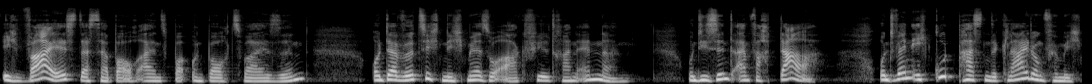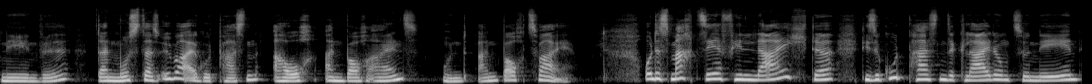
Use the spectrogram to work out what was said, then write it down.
ich weiß, dass da Bauch 1 und Bauch 2 sind und da wird sich nicht mehr so arg viel dran ändern. Und die sind einfach da. Und wenn ich gut passende Kleidung für mich nähen will, dann muss das überall gut passen, auch an Bauch 1 und an Bauch 2. Und es macht sehr viel leichter, diese gut passende Kleidung zu nähen,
